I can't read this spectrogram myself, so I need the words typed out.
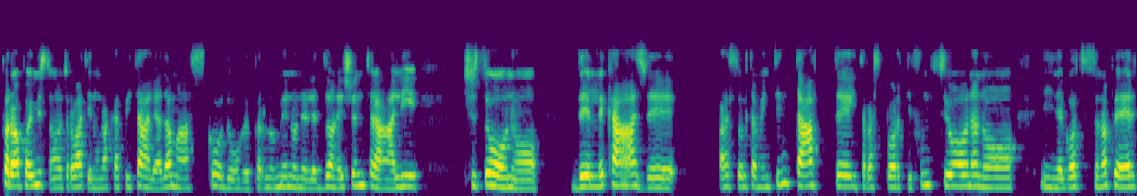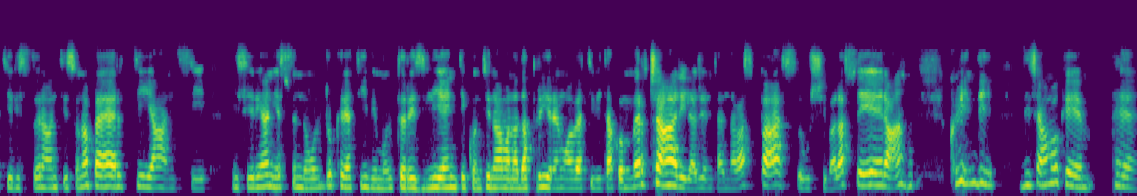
però poi mi sono trovata in una capitale, a Damasco, dove perlomeno nelle zone centrali ci sono delle case assolutamente intatte, i trasporti funzionano, i negozi sono aperti, i ristoranti sono aperti, anzi i siriani essendo molto creativi, molto resilienti, continuavano ad aprire nuove attività commerciali, la gente andava a spasso, usciva la sera, quindi diciamo che eh,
